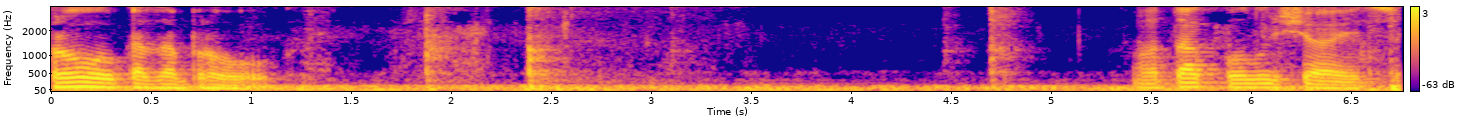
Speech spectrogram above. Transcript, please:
Проволока за проволокою. Отак виходить.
